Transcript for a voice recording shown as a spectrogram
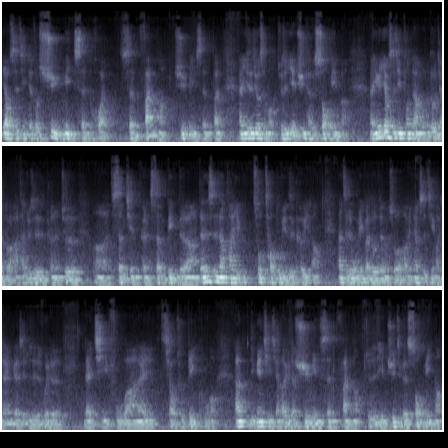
药师经叫做续命神幡，神幡哈，续命神幡，那意思就是什么？就是延续他的寿命嘛。那因为药师经通常我们都讲说啊，他就是可能就是、呃、生前可能生病的啊，但是事实上他也做超度也是可以啊。那只是我们一般都认为说啊，药师经好像应该是就是为了来祈福啊，来消除病苦哦。它里面其实讲到一个叫续命神幡哦，就是延续这个寿命哦。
